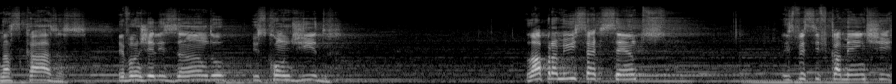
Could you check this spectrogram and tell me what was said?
nas casas, evangelizando escondido. Lá para 1700, especificamente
